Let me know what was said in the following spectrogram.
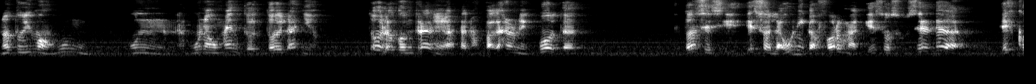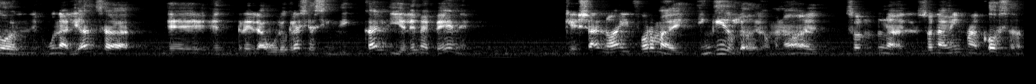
no tuvimos un, un, aumento en todo el año. Todo lo contrario, hasta nos pagaron en cuotas. Entonces, eso es la única forma que eso suceda es con una alianza eh, entre la burocracia sindical y el MPN que ya no hay forma de distinguirlo, digamos, ¿no? Son, son la misma cosa.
